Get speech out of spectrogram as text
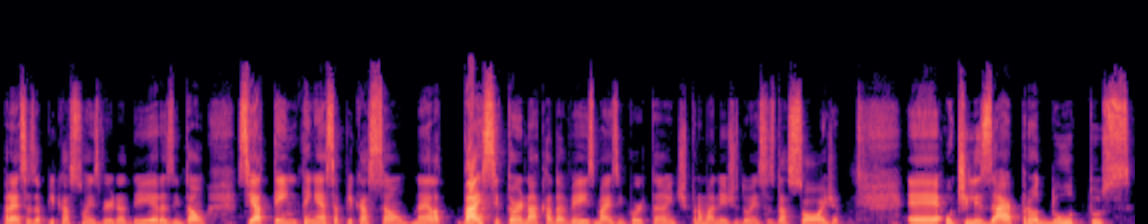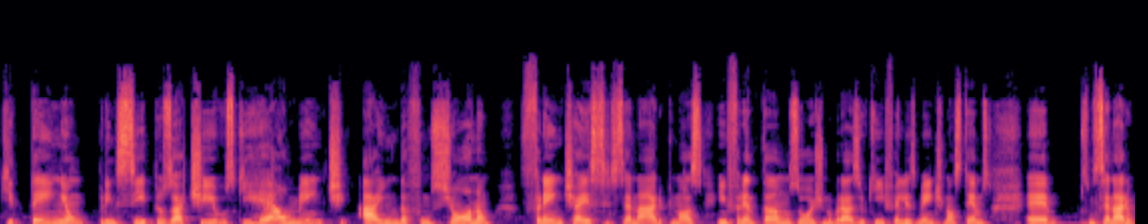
para essas aplicações verdadeiras. Então, se atentem a essa aplicação, né, ela vai se tornar cada vez mais importante para o manejo de doenças da soja. É, utilizar produtos que tenham princípios ativos que realmente ainda funcionam frente a esse cenário que nós enfrentamos hoje no Brasil, que infelizmente nós temos é, um cenário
